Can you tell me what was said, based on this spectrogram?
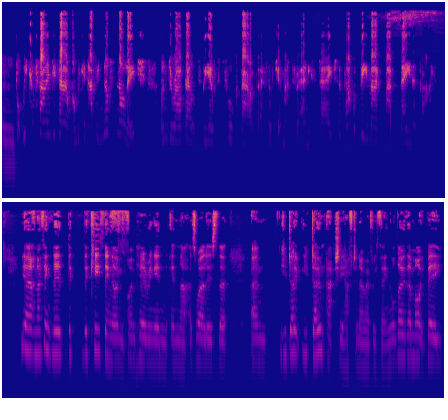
Mm. But we can find it out, and we can have enough knowledge under our belt to be able to talk about a subject matter at any stage. So that would be my, my main advice. Yeah, and I think the, the the key thing I'm I'm hearing in in that as well is that um, you don't you don't actually have to know everything, although there might be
